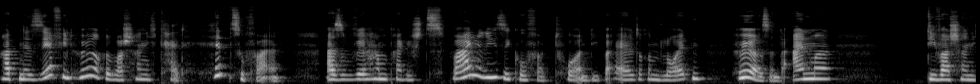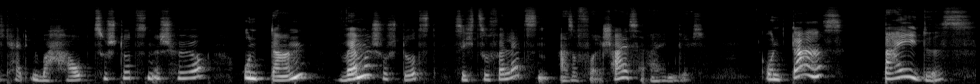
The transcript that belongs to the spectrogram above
hat eine sehr viel höhere Wahrscheinlichkeit hinzufallen. Also wir haben praktisch zwei Risikofaktoren, die bei älteren Leuten höher sind. Einmal die Wahrscheinlichkeit überhaupt zu stürzen ist höher und dann, wenn man schon stürzt, sich zu verletzen. Also voll scheiße eigentlich. Und das beides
